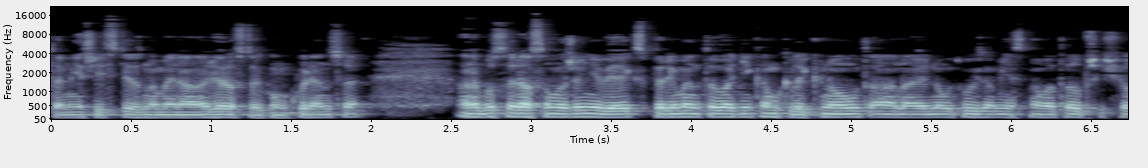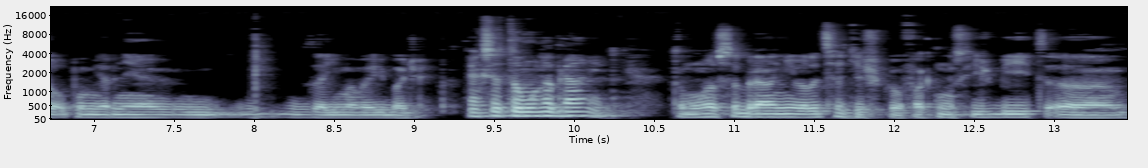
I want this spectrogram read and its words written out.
téměř jistě znamená, že roste konkurence. A nebo se dá samozřejmě vyexperimentovat, někam kliknout a najednou tvůj zaměstnavatel přišel o poměrně zajímavý budget. Jak se tomuhle bránit? Tomuhle se brání velice těžko. Fakt musíš být... Eh,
